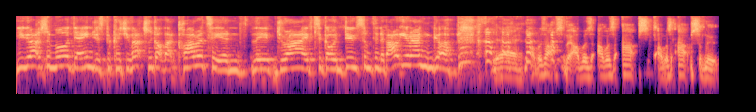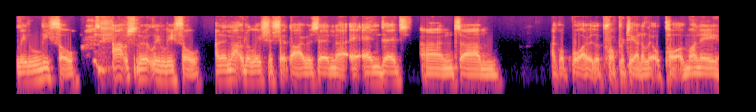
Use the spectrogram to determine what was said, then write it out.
you're actually more dangerous because you've actually got that clarity and the drive to go and do something about your anger. yeah, I was absolutely. I was. I was. Abs- I was absolutely lethal. Absolutely lethal. And in that relationship that I was in, uh, it ended, and. Um, I got bought out of the property, had a little pot of money,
